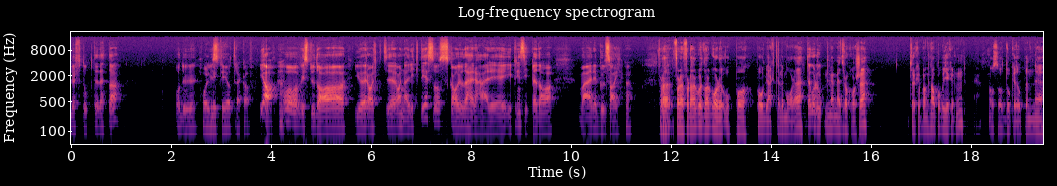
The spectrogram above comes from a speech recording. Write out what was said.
løft opp til dette. Og du Hold midt i og trekk av. Ja. Og hvis du da gjør alt eh, annet riktig, så skal jo dette her i prinsippet da være bullseye. Ja. For, da, for, da, for da, går, da, går, du opp på, på objektet eller målet da går du opp. med, med trådkorset. Trykker på en knapp på kikkerten, ja. og så dukker det opp en, eh,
